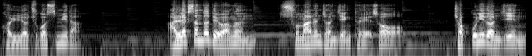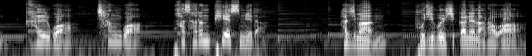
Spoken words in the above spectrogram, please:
걸려 죽었습니다. 알렉산더 대왕은 수많은 전쟁터에서 적군이 던진 칼과 창과 화살은 피했습니다. 하지만 부지불식간의 나라와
